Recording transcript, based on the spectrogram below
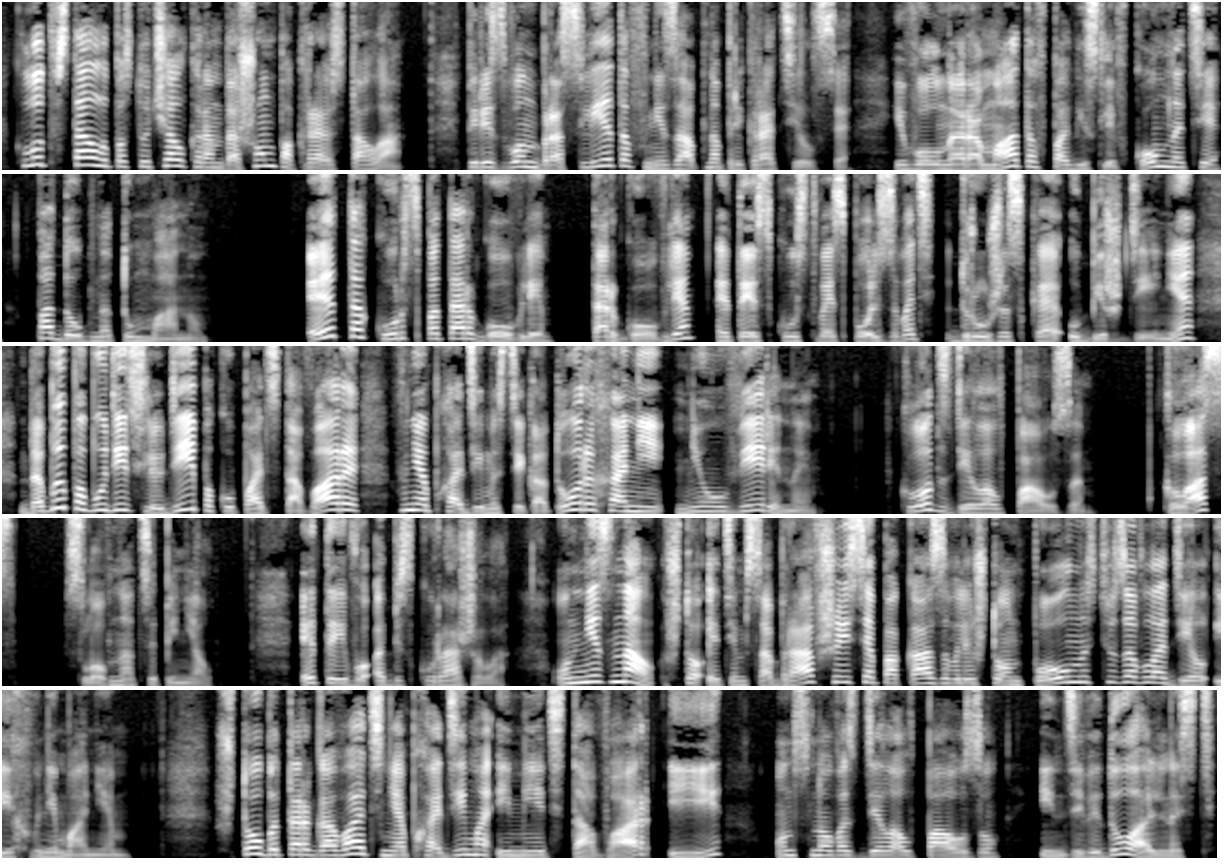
Клод встал и постучал карандашом по краю стола. Перезвон браслетов внезапно прекратился, и волны ароматов повисли в комнате, подобно туману. «Это курс по торговле», Торговля — это искусство использовать дружеское убеждение, дабы побудить людей покупать товары, в необходимости которых они не уверены. Клод сделал паузы. Класс словно оцепенел. Это его обескуражило. Он не знал, что этим собравшиеся показывали, что он полностью завладел их вниманием. Чтобы торговать, необходимо иметь товар и... Он снова сделал паузу. Индивидуальность.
